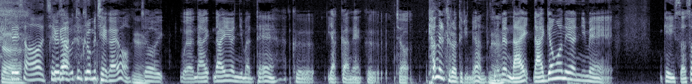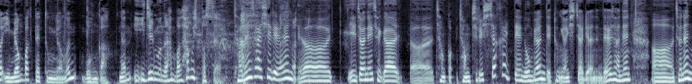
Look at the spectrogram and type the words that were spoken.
자, 그래서 그래서 제가 아무튼 그러면 제가요. 예. 저 뭐야 나, 나 의원님한테 그 약간의 그 저 편을 들어드리면 네. 그러면 나 나경원 의원님의 게 있어서 이명박 대통령은 뭔가 난이 질문을 한번 하고 싶었어요. 저는 사실은 어 예전에 제가 어 정권 정치를 시작할 때 노무현 대통령 시절이었는데요. 저는 어 저는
